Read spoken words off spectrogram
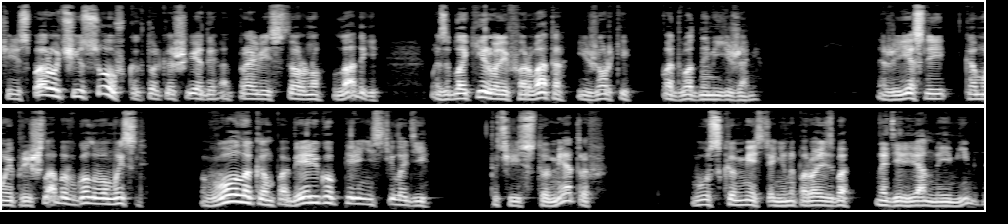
Через пару часов, как только шведы отправились в сторону Ладоги, мы заблокировали фарватер и жорки подводными ежами. Даже если кому и пришла бы в голову мысль волоком по берегу перенести ладьи, то через сто метров в узком месте они напоролись бы на деревянные мины.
